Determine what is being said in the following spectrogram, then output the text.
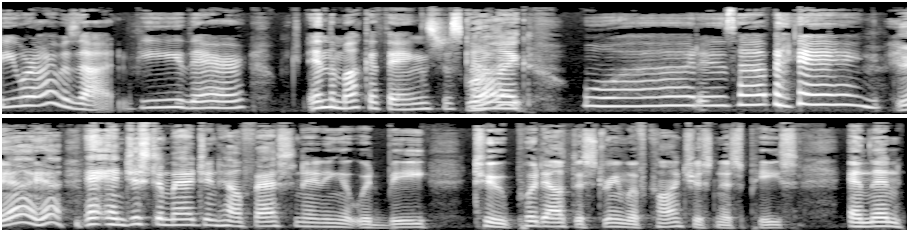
be where I was at, be there in the muck of things, just kind of Right. like, what is happening? Yeah, yeah. And, and just imagine how fascinating it would be to put out the stream of consciousness piece and then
